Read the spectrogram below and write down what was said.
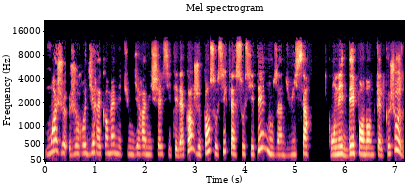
moi, je, je redirais quand même, et tu me diras Michel si tu es d'accord, je pense aussi que la société nous induit ça qu'on est dépendant de quelque chose.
